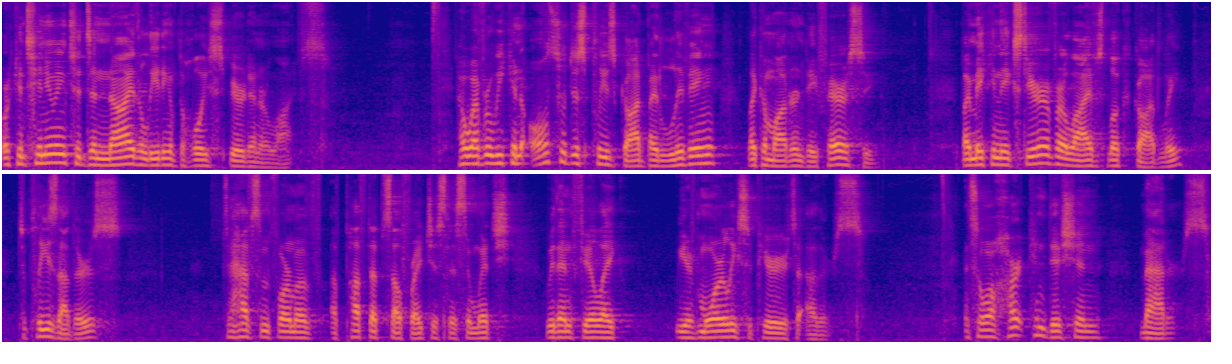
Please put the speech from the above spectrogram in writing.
or continuing to deny the leading of the Holy Spirit in our lives. However, we can also displease God by living like a modern day Pharisee, by making the exterior of our lives look godly, to please others, to have some form of, of puffed up self righteousness in which we then feel like we are morally superior to others. And so our heart condition matters.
